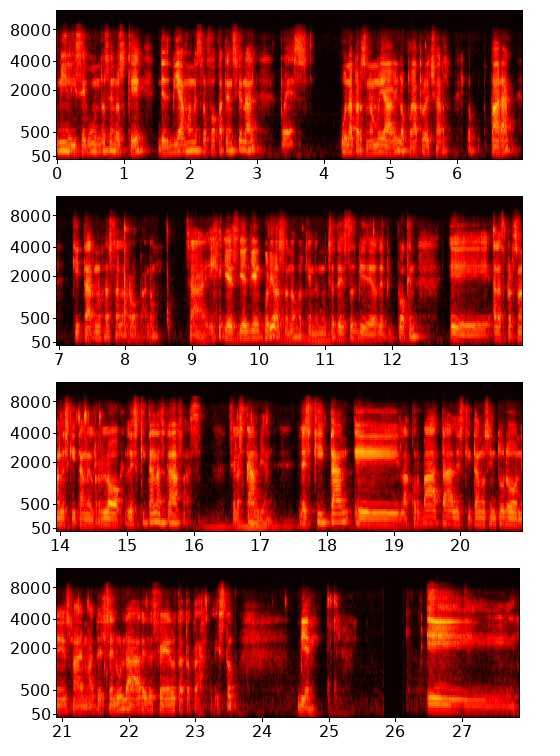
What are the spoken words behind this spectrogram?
milisegundos en los que desviamos nuestro foco atencional, pues una persona muy hábil lo puede aprovechar para quitarnos hasta la ropa, ¿no? O sea, y, es, bien curioso, ¿no? Porque en muchos de estos videos de pickpocket eh, a las personas les quitan el reloj, les quitan las gafas, se las cambian, les quitan eh, la corbata, les quitan los cinturones, además del celular, el esfero, ta, ta, ta, ¿listo? Bien. Y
